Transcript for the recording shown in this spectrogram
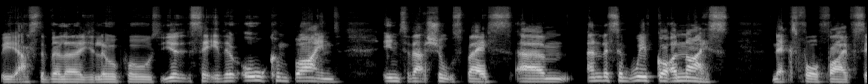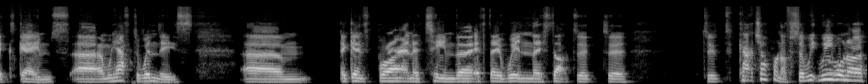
We Aston Villa, your Liverpool's, your City, they're all combined into that short space. Um, and listen, we've got a nice next four, five, six games, uh, and we have to win these um, against Brighton, a team that if they win, they start to to to, to catch up on us. So we, we want to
